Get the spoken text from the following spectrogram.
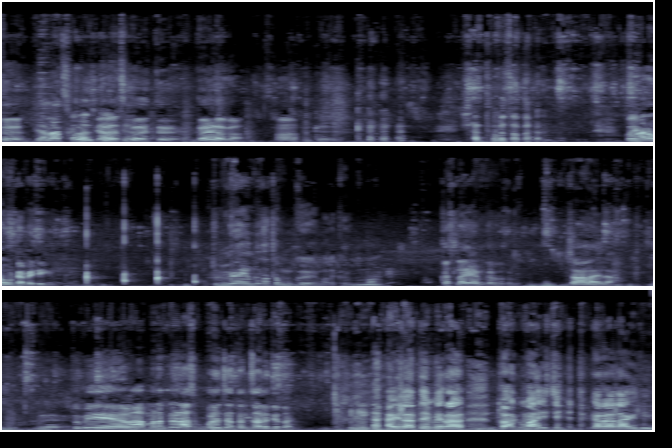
त्यालाच त्यालाच त्यालाच कळत. कळत. कळलं का? हा. मला पण कळलं. शांत बस आता. होय. मारा उठा बॅटिंग तुम्ही व्यायामला जाता म्हणून कळ मला खरं. मग? कसला व्यायाम करता तुम्ही? चालायला. तुम्ही आम्हाला कळलं असं पळत जाताना चालत येतात आईला ते मेरा पाक माझी चेष्टा करायला लागली.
